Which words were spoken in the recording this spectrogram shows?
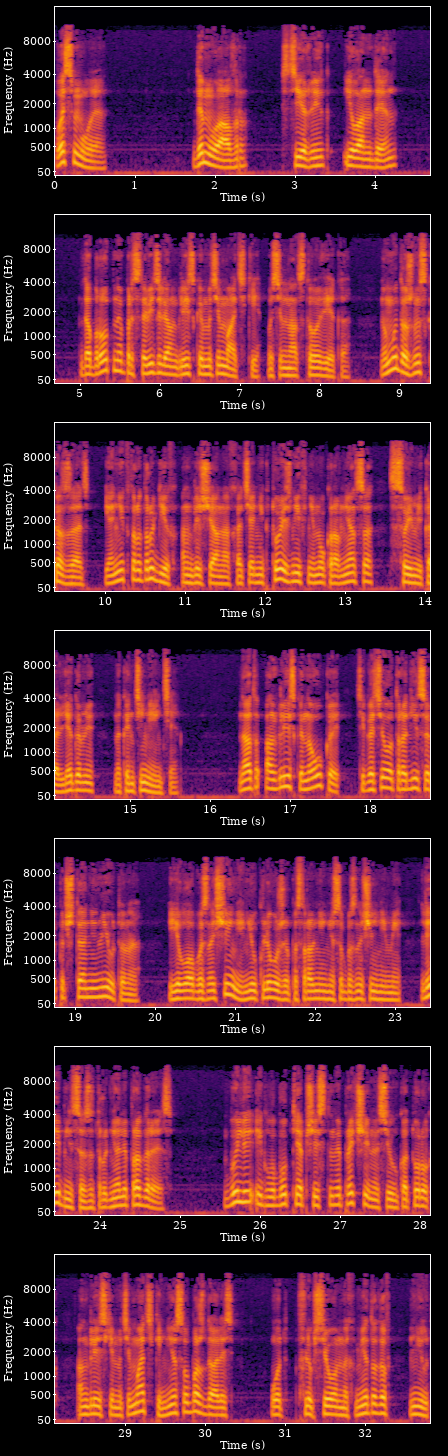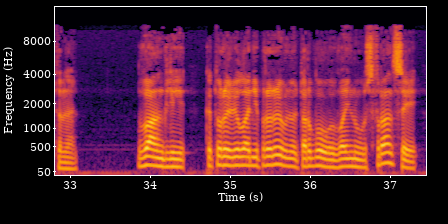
Восьмое. Демуавр, Стирлинг и Ланден – добротные представители английской математики XVIII века. Но мы должны сказать и о некоторых других англичанах, хотя никто из них не мог равняться со своими коллегами на континенте. Над английской наукой тяготела традиция почитания Ньютона, и его обозначения, неуклюжие по сравнению с обозначениями Лейбница, затрудняли прогресс. Были и глубокие общественные причины, в силу которых английские математики не освобождались от флюксионных методов Ньютона. В Англии, которая вела непрерывную торговую войну с Францией,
